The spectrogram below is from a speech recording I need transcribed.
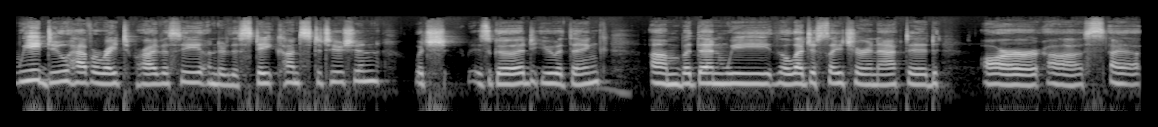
we do have a right to privacy under the state constitution, which is good, you would think. Um, but then we, the legislature enacted our uh, uh,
